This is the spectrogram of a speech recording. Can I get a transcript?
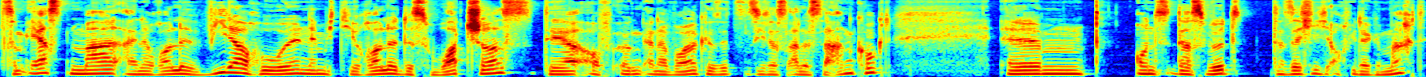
zum ersten Mal eine Rolle wiederholen, nämlich die Rolle des Watchers, der auf irgendeiner Wolke sitzt und sich das alles da anguckt. Ähm, und das wird tatsächlich auch wieder gemacht.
